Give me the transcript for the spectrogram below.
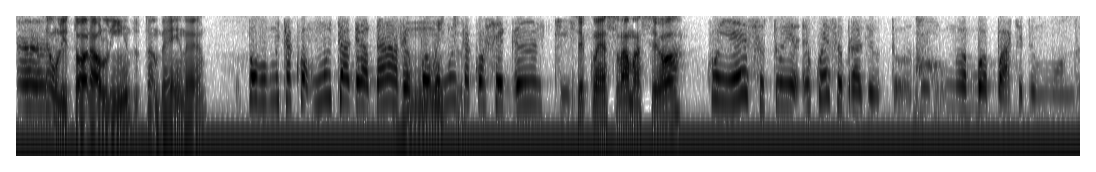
Ah. Tem um litoral lindo também, né? O povo muito, muito agradável, o povo Muito. muito aconchegante. Você conhece lá Maceió? Conheço, eu conheço o Brasil todo, uma boa parte do mundo.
